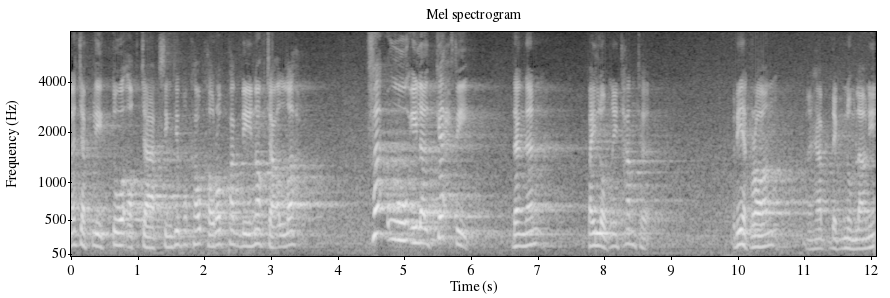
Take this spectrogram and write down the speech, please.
และจะปลีกตัวออกจากสิ่งที่พวกเขาเคารพพักดีนอกจากอัลลอฮ์ฟะอูอิลลกะฟีดังนั้นไปหลบในถ้ำเถอะ เรียกร้องนะครับ เด็กหนุ่มเหล่านี้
